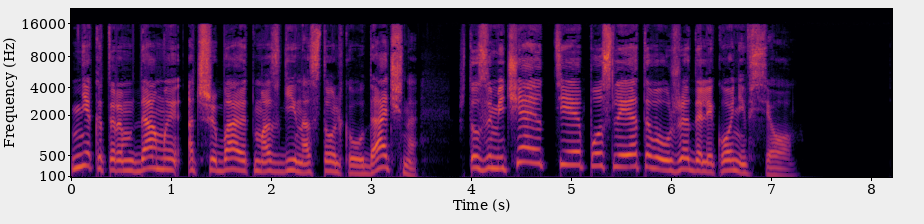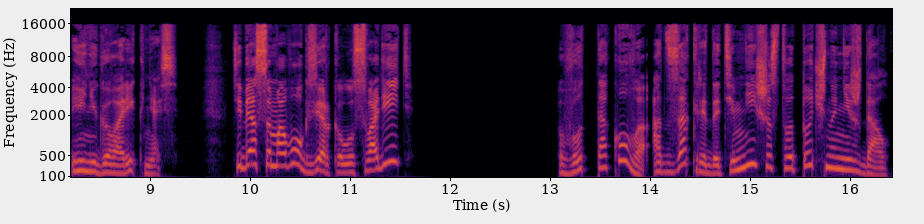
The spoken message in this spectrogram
некоторым дамы отшибают мозги настолько удачно, что замечают те после этого уже далеко не все. И не говори, князь, тебя самого к зеркалу сводить? Вот такого от Закрида темнейшества точно не ждал,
